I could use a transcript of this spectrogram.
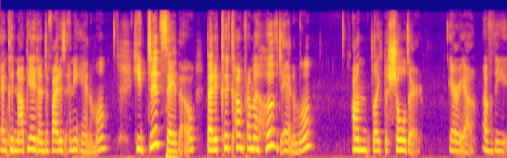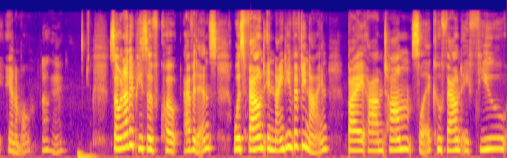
and could not be identified as any animal. He did say though that it could come from a hooved animal on like the shoulder area of the animal. Okay. So another piece of quote evidence was found in 1959 by um, Tom Slick, who found a few.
